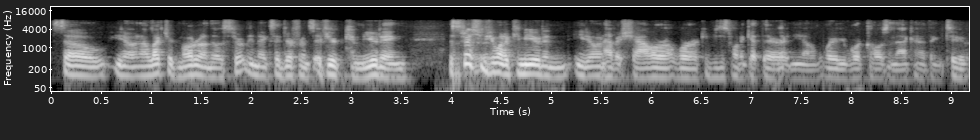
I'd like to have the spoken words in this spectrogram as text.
So you know, an electric motor on those certainly makes a difference if you're commuting, especially if you want to commute and you don't have a shower at work. If you just want to get there and you know wear your work clothes and that kind of thing too.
